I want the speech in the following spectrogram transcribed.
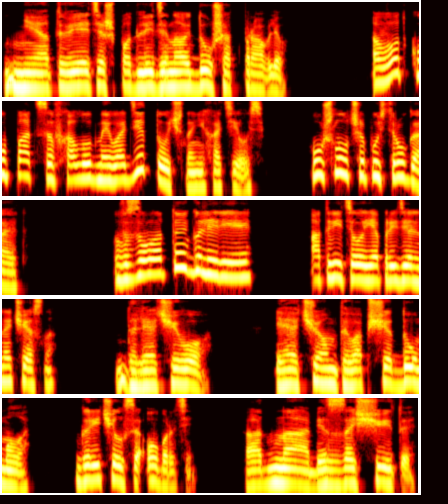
Не ответишь, под ледяной душ отправлю». Вот купаться в холодной воде точно не хотелось. Уж лучше пусть ругает. «В золотой галерее», — ответила я предельно честно. «Для чего? И о чем ты вообще думала?» — горячился оборотень. «Одна, без защиты».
